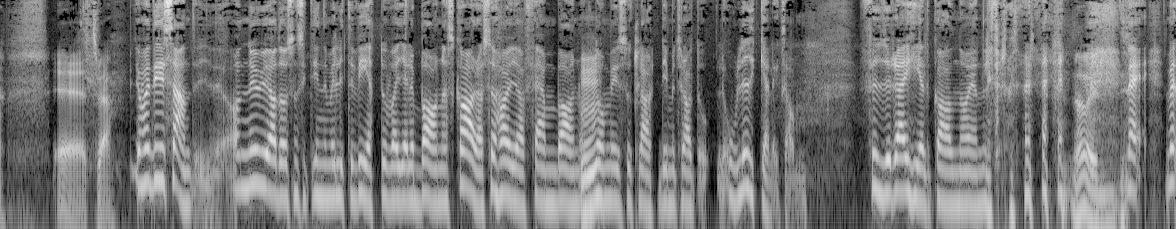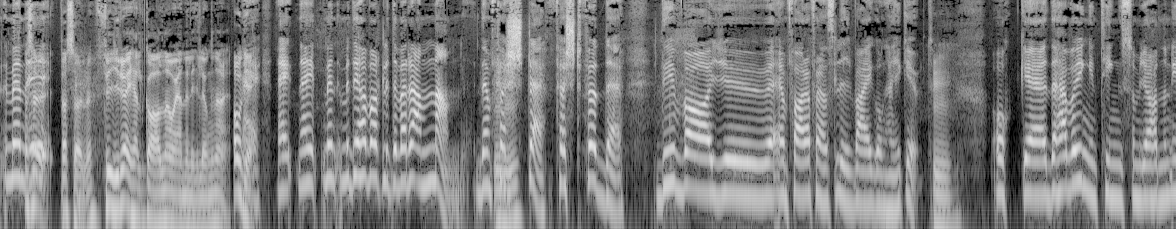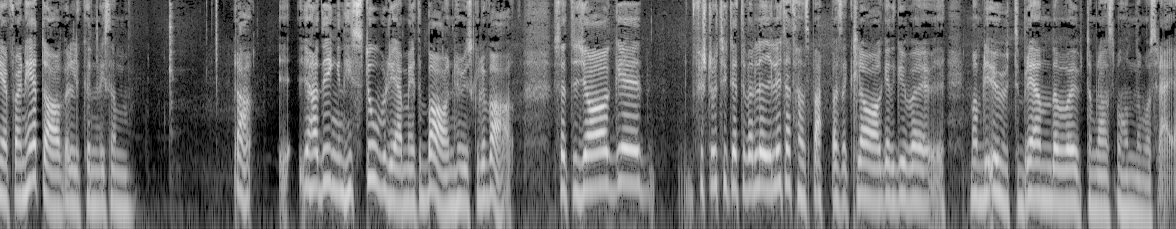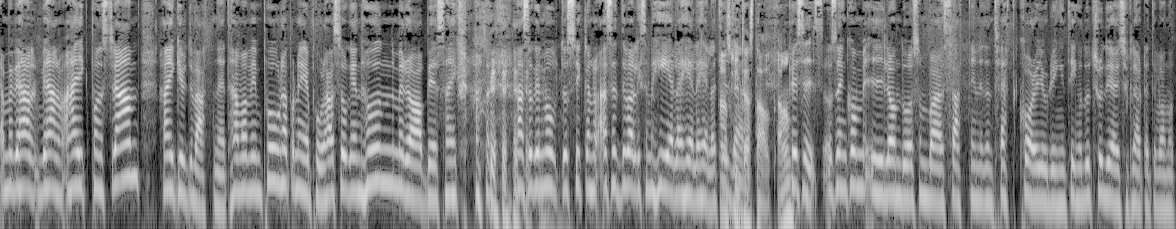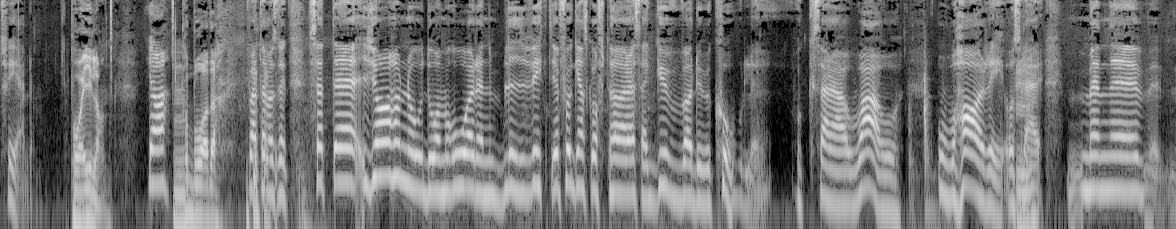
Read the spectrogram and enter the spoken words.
Eh, tror jag. Ja men det är sant. Och nu jag då som sitter inne med lite veto vad gäller barnaskara så har jag fem barn och Mm. de är ju såklart diametralt olika liksom. Fyra är helt galna och en är lite lugnare. Nej, men... men Vad sa, eh, du- vad sa du nu? Fyra är helt galna och en är lite lugnare. Okej. Nej, nej, nej men, men det har varit lite varannan. Den Mm. första, förstfödde, det var ju en fara för hans liv varje gång han gick ut. Mm. Och eh, det här var ju ingenting som jag hade någon erfarenhet av eller kunde liksom... Ja, jag hade ingen historia med ett barn hur det skulle vara. Så att jag eh, förstod, tyckte att det var löjligt att hans pappa så klagade. Gud vad, man blir utbränd av att vara utomlands med honom och sådär. Ja, men vi, vi, han gick på en strand, han gick ut i vattnet. Han var vid en pool, hoppade ner i pool. Han såg en hund med rabies, han, gick fram, han såg en motorcykel. Alltså det var liksom hela, hela, hela tiden. Han skulle testa allt. Ja. Precis. Och sen kom Elon då som bara satt i en liten tvättkorg och gjorde ingenting. Och då trodde jag ju såklart att det var något fel. På Elon. Ja, På båda. för att han var slut. Så att eh, jag har nog då med åren blivit, jag får ganska ofta höra så här, gud vad du är cool. Och så här, wow, oharig och sådär. Men eh,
